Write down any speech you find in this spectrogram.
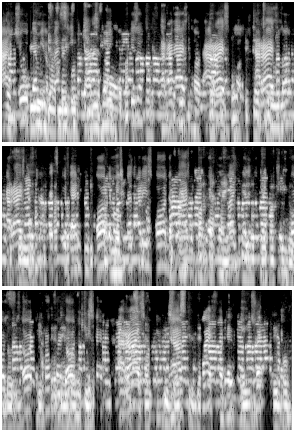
and show them your mercy. In the Jesus, arise, Lord, arise, Lord, arise, Lord, arise, Lord, rescue them. All the missionaries, all the pastors, all the evangelists, all the prophets, all the teachers, arise on their behalf, fight for them, strengthen them.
